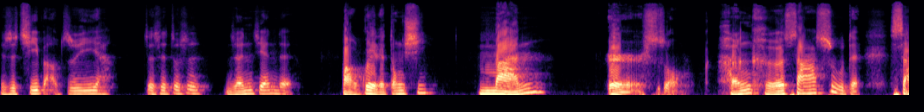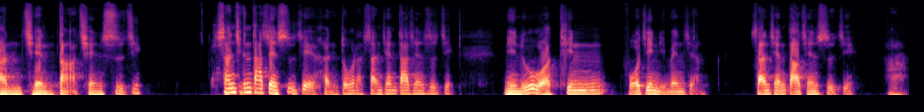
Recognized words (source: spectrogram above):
也是七宝之一呀。这些都是人间的宝贵的东西，满耳所恒河沙数的三千大千世界，三千大千世界很多了。三千大千世界，你如果听佛经里面讲三千大千世界啊，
